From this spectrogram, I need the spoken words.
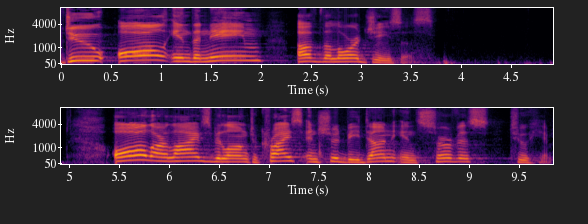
do all in the name of the Lord Jesus. All our lives belong to Christ and should be done in service to Him.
